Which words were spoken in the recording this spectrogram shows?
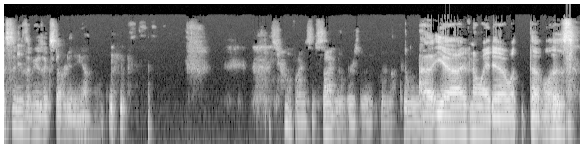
As soon as the music started, hung. I was trying to find some site numbers, but they're not coming. Uh, yeah, I have no idea what that was.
